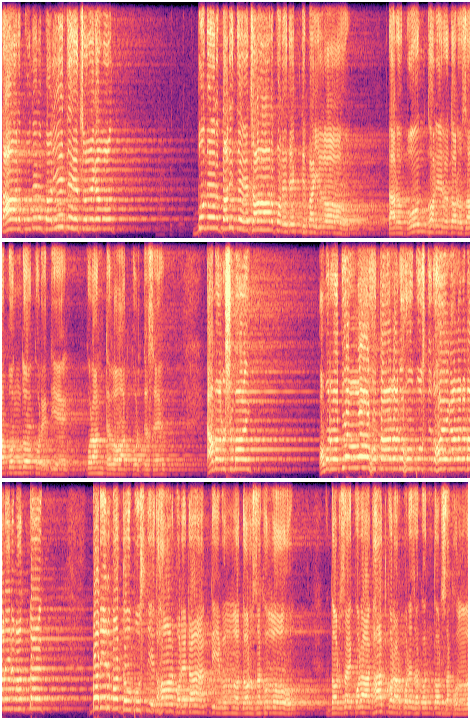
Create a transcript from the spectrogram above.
তার বোনের বাড়িতে চলে গেল। বোনের বাড়িতে যাওয়ার পরে দেখতে পাইল, তার বোন ঘরের দরজা বন্ধ করে দিয়ে কোরআন তেলাওয়াত করতেছে। এমন সময় অমর উপস্থিত হয়ে গেলেন বাড়ির মধ্যে। বাড়ির মধ্যে উপস্থিত হওয়ার পরে ডাক দিয়ে বলল, দরজা খুললো দরজায় করা আঘাত করার পরে যখন দরজা খুলল,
